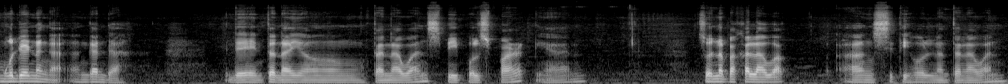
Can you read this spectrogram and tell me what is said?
modern na nga. Ang ganda. Then, ito na yung Tanawans People's Park. Yan. So, napakalawak ang City Hall ng Tanawan.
